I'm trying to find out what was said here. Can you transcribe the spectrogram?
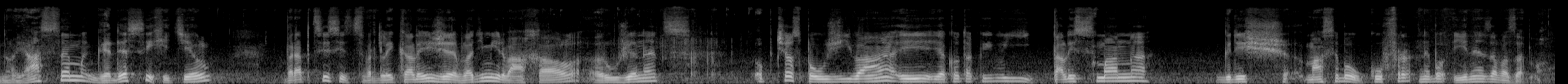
No já jsem kde si chytil, vrabci si cvrdlikali, že Vladimír Váchal růženec občas používá i jako takový talisman, když má sebou kufr nebo jiné zavazadlo.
